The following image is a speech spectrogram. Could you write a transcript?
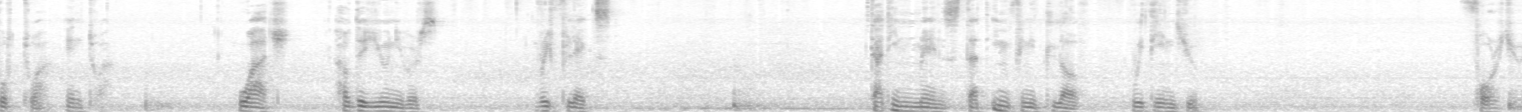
pour toi en toi. Watch how the universe reflects that immense, that infinite love within you, for you.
